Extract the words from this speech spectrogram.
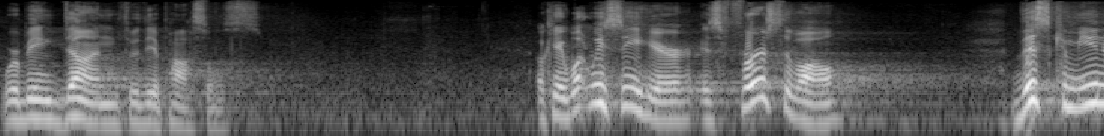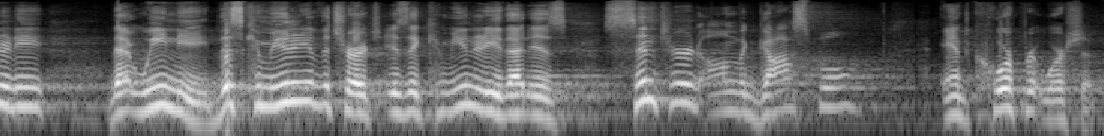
were being done through the apostles. Okay, what we see here is first of all, this community that we need, this community of the church, is a community that is centered on the gospel and corporate worship.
